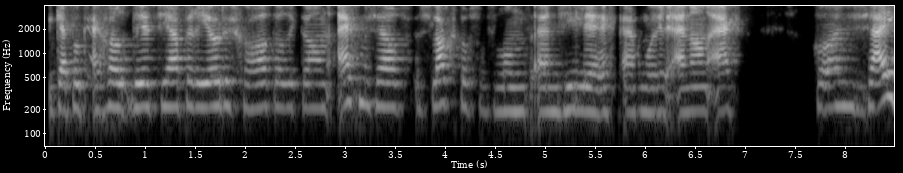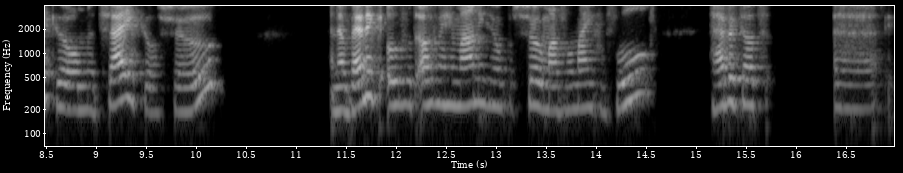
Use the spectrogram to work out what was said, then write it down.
ik heb ook echt wel dit jaar periodes gehad dat ik dan echt mezelf een slachtoffer vond en zielig en moeilijk. En dan echt gewoon zeiken om het zeiken of zo. En dan ben ik over het algemeen helemaal niet zo'n persoon, maar voor mijn gevoel heb ik dat eh,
